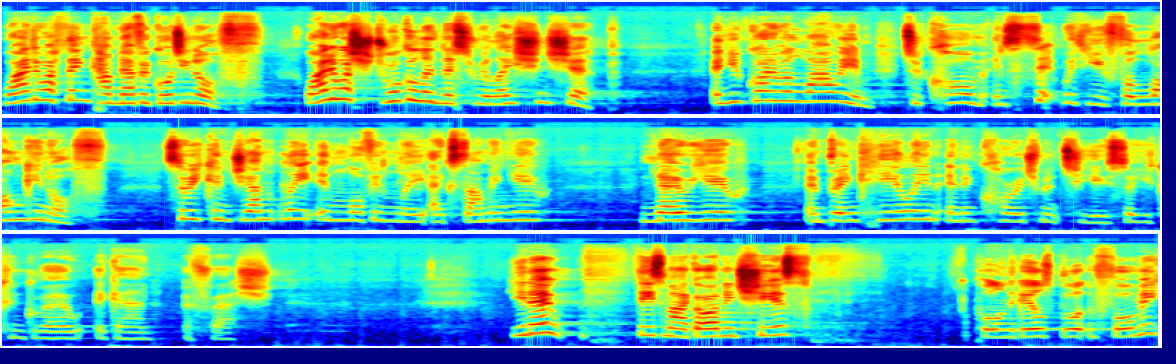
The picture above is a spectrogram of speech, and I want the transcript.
Why do I think I'm never good enough? Why do I struggle in this relationship? And you've got to allow him to come and sit with you for long enough so he can gently and lovingly examine you, know you, and bring healing and encouragement to you so you can grow again afresh. You know, these are my gardening shears. Paul and the girls brought them for me.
